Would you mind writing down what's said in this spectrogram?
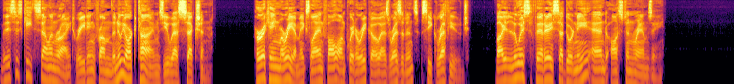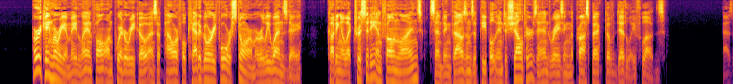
This is Keith Sellon-Wright reading from the New York Times U.S. section. Hurricane Maria makes landfall on Puerto Rico as residents seek refuge. By Luis Ferré Sadurní and Austin Ramzy. Hurricane Maria made landfall on Puerto Rico as a powerful Category 4 storm early Wednesday, cutting electricity and phone lines, sending thousands of people into shelters, and raising the prospect of deadly floods. As a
